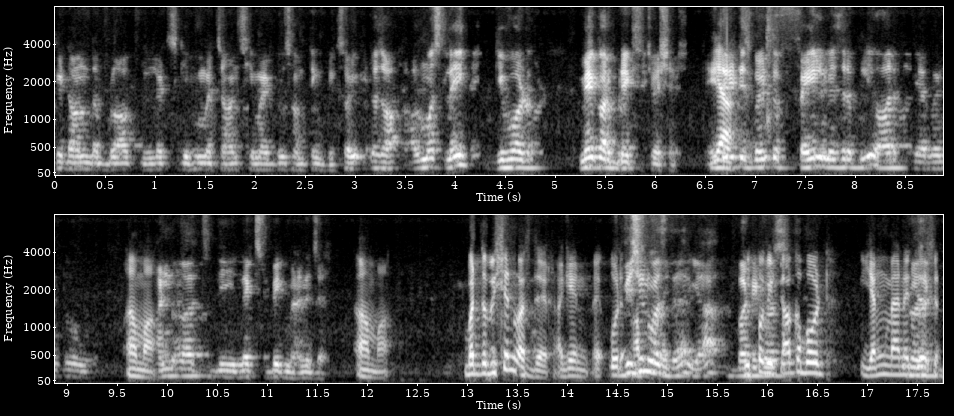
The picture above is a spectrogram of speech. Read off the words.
kid on the block, let's give him a chance. He might do something big. So it was almost like give or make or break situation. Either yeah. it is going to fail miserably, or we are going to Ama. unearth the next big manager. Ama. But the vision was there again. Vision was there, yeah. But we talk about young managers in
